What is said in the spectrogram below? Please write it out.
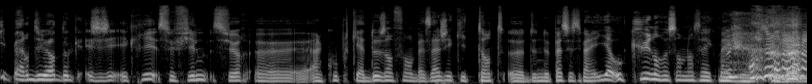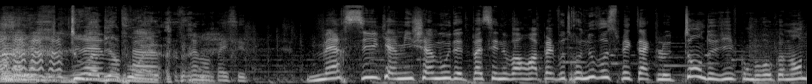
hyper dur. Donc j'ai écrit ce film sur euh, un couple qui a deux enfants en bas âge et qui tente euh, de ne pas se séparer. Il n'y a aucune ressemblance avec ma vie. Tout va bien pour pas- elle. Vraiment pas essayer. Merci Camille Chamou d'être passée nous voir. On rappelle votre nouveau spectacle Le Temps de Vivre qu'on vous recommande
